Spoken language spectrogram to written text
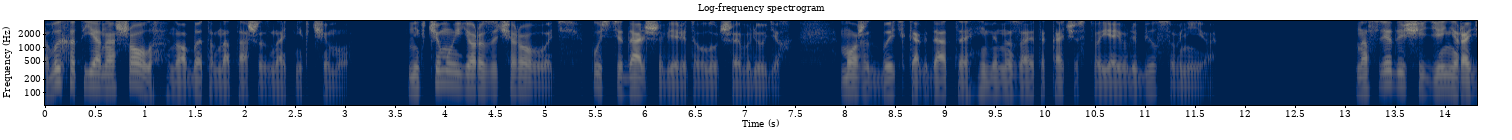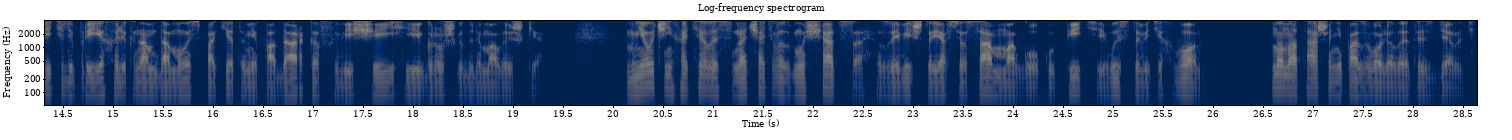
Выход я нашел, но об этом Наташе знать ни к чему. Ни к чему ее разочаровывать. Пусть и дальше верит в лучшее в людях. Может быть, когда-то именно за это качество я и влюбился в нее. На следующий день родители приехали к нам домой с пакетами подарков, вещей и игрушек для малышки. Мне очень хотелось начать возмущаться, заявить, что я все сам могу купить и выставить их вон. Но Наташа не позволила это сделать.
